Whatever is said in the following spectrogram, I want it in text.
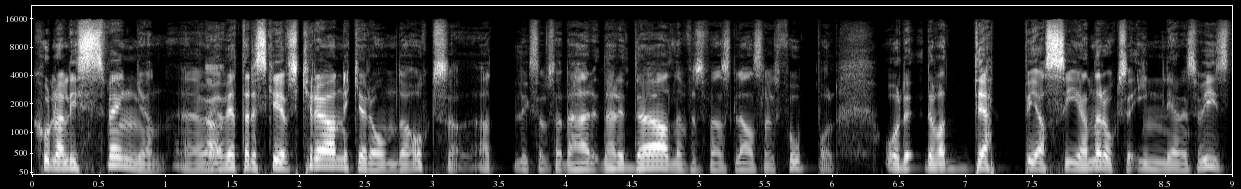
journalistsvängen. Uh, ja. Jag vet att det skrevs kröniker om det också, att liksom så här, det, här, det här är döden för svensk landslagsfotboll. Och det, det var deppiga scener också inledningsvis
